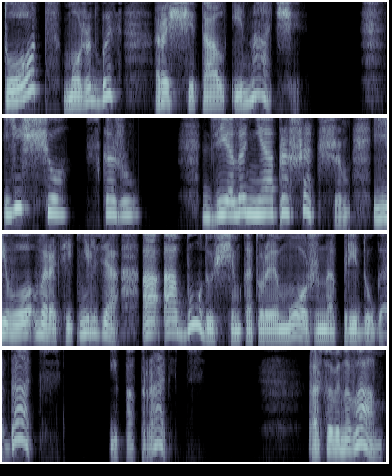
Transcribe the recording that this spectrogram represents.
Тот, может быть, рассчитал иначе. Еще скажу. Дело не о прошедшем, его воротить нельзя, а о будущем, которое можно предугадать и поправить. Особенно вам,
